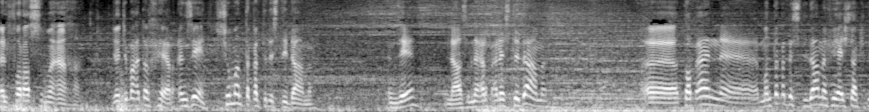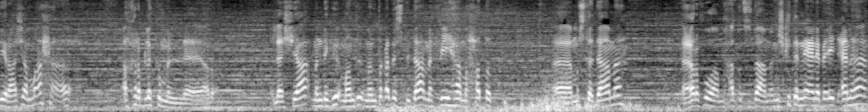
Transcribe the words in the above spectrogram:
الفرص معاها يا جماعة الخير إنزين شو منطقة الاستدامة؟ إنزين لازم نعرف عن الاستدامه طبعا آه، منطقة الاستدامة فيها أشياء كثيرة. عشان ما أخرب لكم الأشياء منطقة الاستدامة فيها محطة آه، مستدامة. عرفوها محطة استدامة. مش كثر إني أنا بعيد عنها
